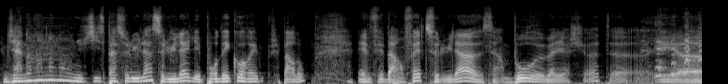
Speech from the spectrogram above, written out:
Elle me dit, ah non, non, non, non, on n'utilise pas celui-là, celui-là, il est pour décorer. Je pardon. Elle me fait, bah, en fait, celui-là, euh, c'est un beau euh, balai à chiottes. euh, et euh,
